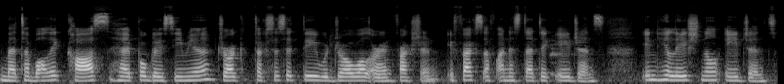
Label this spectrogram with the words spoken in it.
metabolic cause, hypoglycemia, drug toxicity, withdrawal, or infection, effects of anesthetic agents, inhalational agents.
